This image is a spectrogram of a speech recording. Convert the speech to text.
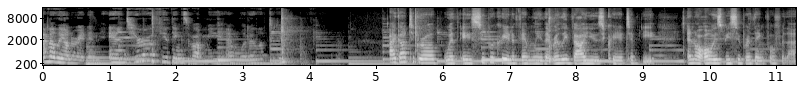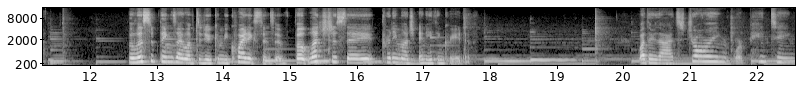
I'm Elianna Radin, and here are a few things about me and what I love to do. I got to grow up with a super creative family that really values creativity, and I'll always be super thankful for that. The list of things I love to do can be quite extensive, but let's just say pretty much anything creative. Whether that's drawing or painting,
